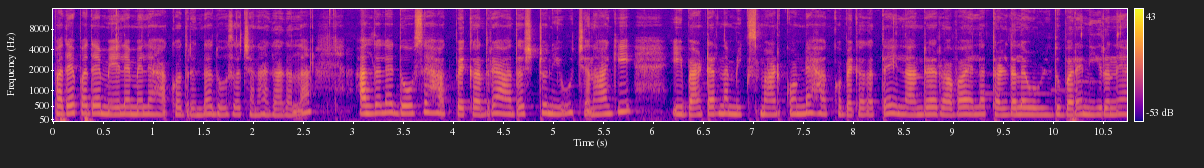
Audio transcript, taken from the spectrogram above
ಪದೇ ಪದೇ ಮೇಲೆ ಮೇಲೆ ಹಾಕೋದ್ರಿಂದ ದೋಸೆ ಚೆನ್ನಾಗಾಗಲ್ಲ. ಅಲ್ಲದೆ ದೋಸೆ ಹಾಕಬೇಕಾದ್ರೆ ಆದಷ್ಟು ನೀವು ಚೆನ್ನಾಗಿ ಈ ಬ್ಯಾಟರ್ನ ಮಿಕ್ಸ್ ಮಾಡಿಕೊಂಡೇ ಹಾಕ್ಕೋಬೇಕಾಗತ್ತೆ. ಇಲ್ಲಾಂದರೆ ರವೆ ಎಲ್ಲ ತಳ್ಳದಲ್ಲೇ ಉಳಿದು ಬರೀ ನೀರನ್ನೇ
